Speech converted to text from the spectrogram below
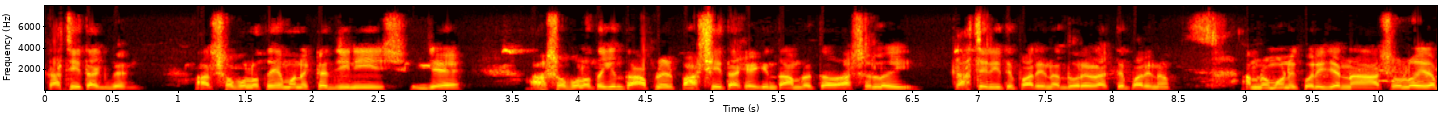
কাছেই থাকবেন। আর সফলতা এমন একটা জিনিস যে সফলতা কিন্তু আপনার পাশেই থাকে, কিন্তু আমরা তো আসলেই কাছে নিতে পারি না, ধরে রাখতে পারি না। আমরা মনে করি যে, না আসলে এরা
